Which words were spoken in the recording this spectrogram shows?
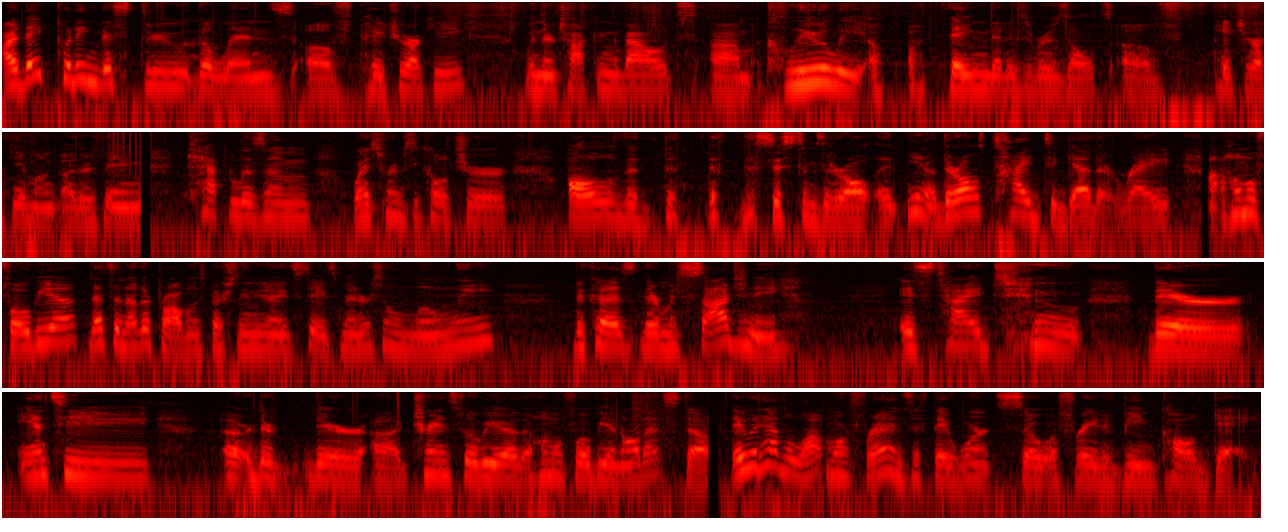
are they putting this through the lens of patriarchy when they're talking about um, clearly a, a thing that is a result of patriarchy, among other things, capitalism, white supremacy culture, all of the, the, the, the, systems that are all, you know, they're all tied together, right? Uh, homophobia, that's another problem, especially in the United States. Men are so lonely because their misogyny is tied to their anti, uh, their, their uh, transphobia, the homophobia, and all that stuff. They would have a lot more friends if they weren't so afraid of being called gay.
